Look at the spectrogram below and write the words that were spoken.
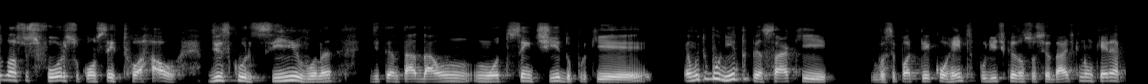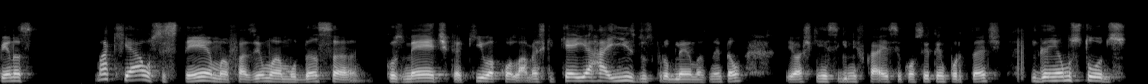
o nosso esforço conceitual, discursivo, né, de tentar dar um, um outro sentido, porque é muito bonito pensar que você pode ter correntes políticas na sociedade que não querem apenas maquiar o sistema, fazer uma mudança cosmética aqui ou acolá, mas que quer ir à raiz dos problemas. Né? Então, eu acho que ressignificar esse conceito é importante e ganhamos todos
